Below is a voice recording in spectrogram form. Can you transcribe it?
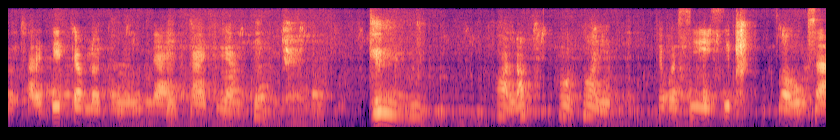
รถไถติดกับรถเออใหญ่ขายเครื่องฮ้อนเนาะโหดฮ้อนจักว่า40 กว่าองศา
